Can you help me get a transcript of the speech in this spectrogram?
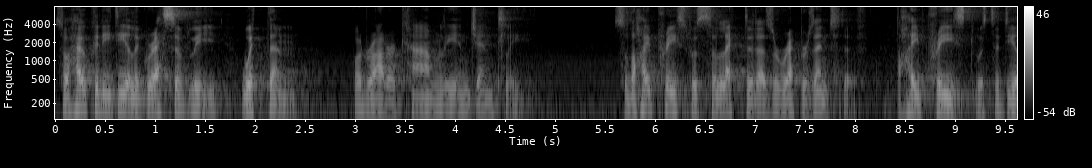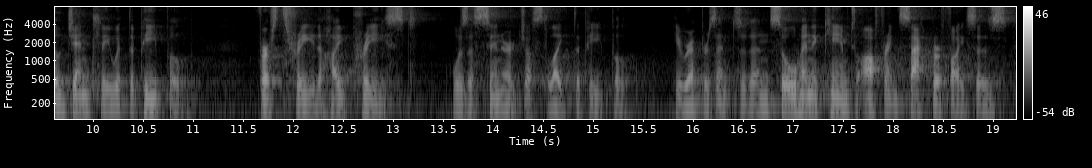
So, how could he deal aggressively with them, but rather calmly and gently? So, the high priest was selected as a representative. The high priest was to deal gently with the people. Verse 3 the high priest was a sinner just like the people he represented. And so, when it came to offering sacrifices,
